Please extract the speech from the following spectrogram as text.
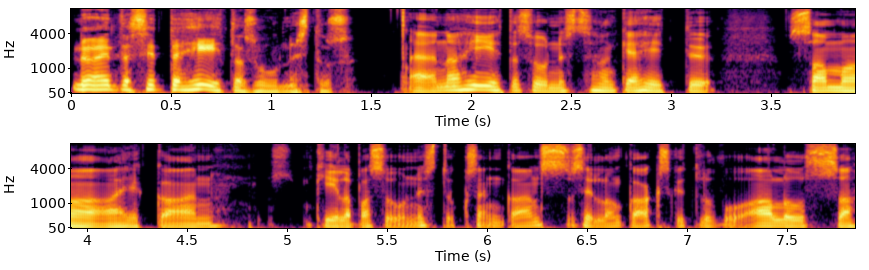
No entä sitten hiihtosuunnistus? No hiihtosuunnistushan kehittyi samaan aikaan kilpasuunnistuksen kanssa silloin 20-luvun alussa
